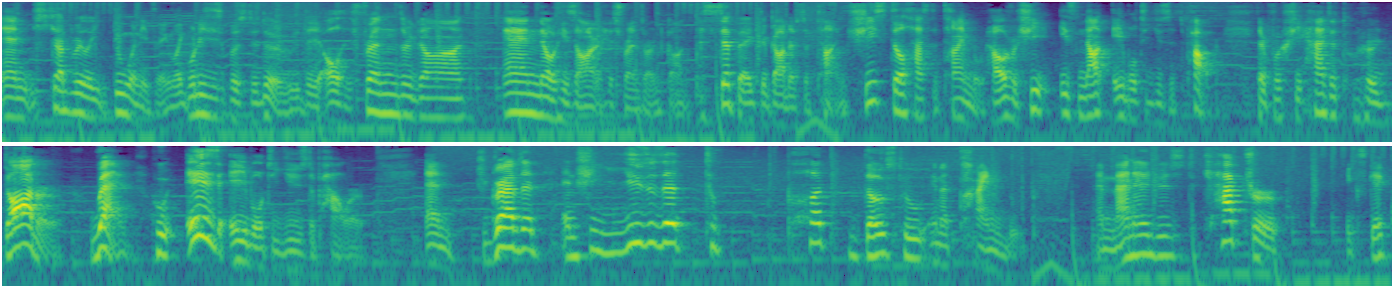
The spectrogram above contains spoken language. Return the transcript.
And he can't really do anything. Like, what is he supposed to do? All his friends are gone. And no, his aren't. His friends aren't gone. Pacific, the goddess of time, she still has the time. However, she is not able to use its power. Therefore, she hands it to her daughter, Ren, who is able to use the power and she grabs it and she uses it to put those two in a time loop and manages to capture Ixkik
